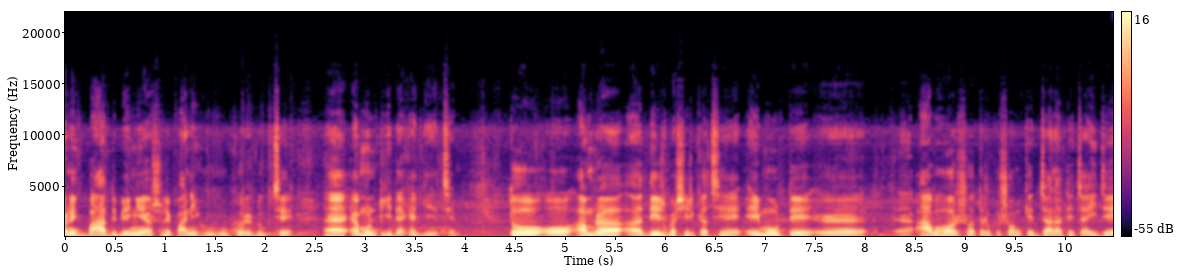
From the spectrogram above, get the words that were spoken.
অনেক বাঁধ ভেঙে আসলে পানি হু হু করে ডুবছে এমনটি দেখা গিয়েছে। তো আমরা দেশবাসীর কাছে এই মুহূর্তে আবহাওয়ার সতর্ক সংকেত জানাতে চাই যে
